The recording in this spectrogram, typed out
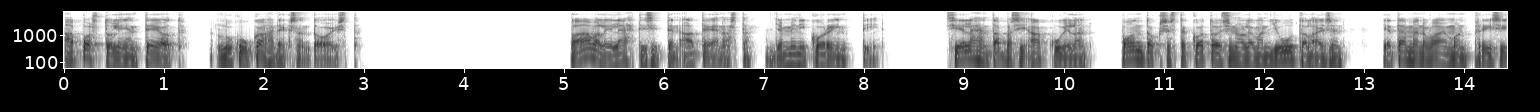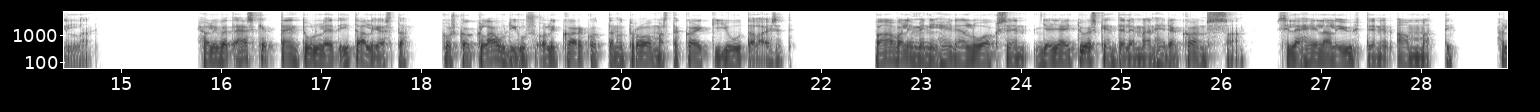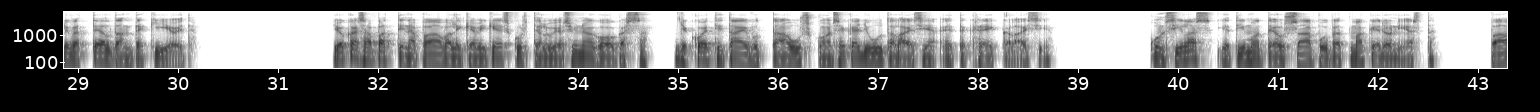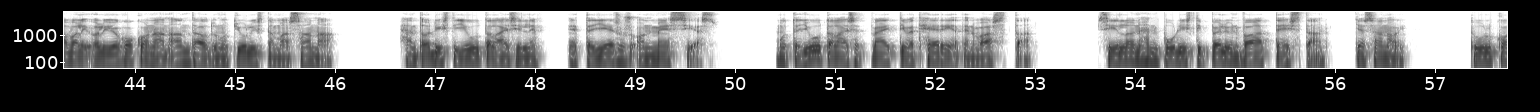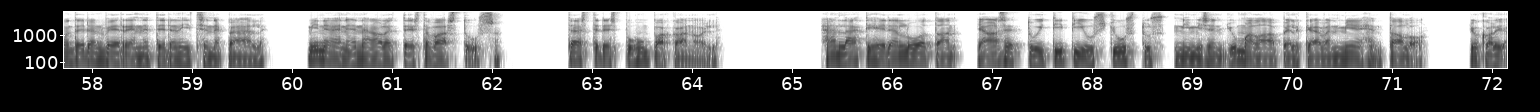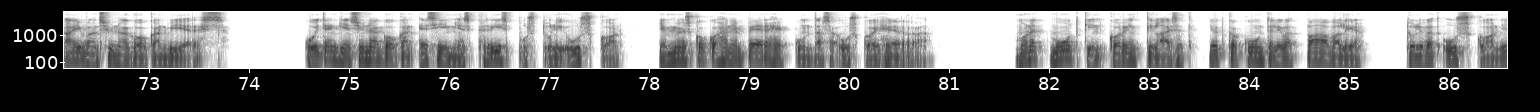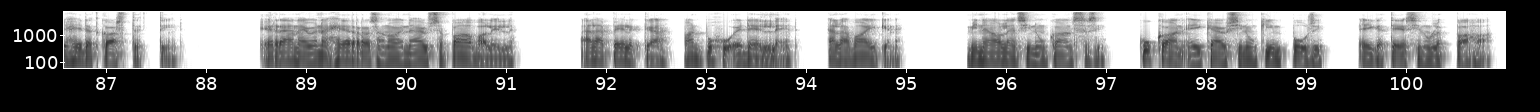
Apostolien teot, luku 18. Paavali lähti sitten Ateenasta ja meni Korinttiin. Siellä hän tapasi Akuilan, Pontoksesta kotoisin olevan juutalaisen ja tämän vaimon Prisillan. He olivat äskettäin tulleet Italiasta, koska Claudius oli karkottanut Roomasta kaikki juutalaiset. Paavali meni heidän luokseen ja jäi työskentelemään heidän kanssaan, sillä heillä oli yhteinen ammatti. He olivat teltan tekijöitä. Joka sapattina Paavali kävi keskusteluja synagogassa ja koetti taivuttaa uskoon sekä juutalaisia että kreikkalaisia. Kun Silas ja Timoteus saapuivat Makedoniasta, Paavali oli jo kokonaan antautunut julistamaan sanaa. Hän todisti juutalaisille, että Jeesus on Messias, mutta juutalaiset väittivät herjaten vastaan. Silloin hän pudisti pölyn vaatteistaan ja sanoi, tulkoon teidän verenne teidän itsenne päälle. Minä en enää ole teistä vastuussa. Tästä edes puhun pakanoille. Hän lähti heidän luotaan ja asettui Titius Justus nimisen Jumalaa pelkäävän miehen taloon, joka oli aivan synagogan vieressä. Kuitenkin synagogan esimies Krispus tuli uskoon, ja myös koko hänen perhekuntansa uskoi Herraan. Monet muutkin korinttilaiset, jotka kuuntelivat Paavalia, tulivat uskoon ja heidät kastettiin. Eräänä yönä Herra sanoi näyssä Paavalille, älä pelkää, vaan puhu edelleen, älä vaikene. Minä olen sinun kanssasi. Kukaan ei käy sinun kimppuusi, eikä tee sinulle pahaa.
